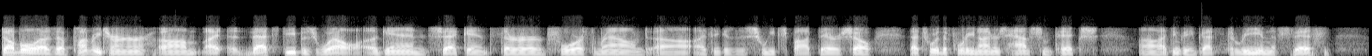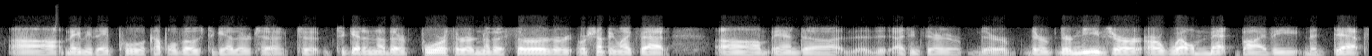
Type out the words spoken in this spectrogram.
double as a punt returner. Um, I, that's deep as well. Again, second, third, fourth round, uh, I think is the sweet spot there. So that's where the 49ers have some picks. Uh, I think they've got three in the fifth. Uh, maybe they pull a couple of those together to to to get another fourth or another third or or something like that. Um, and uh, I think their their their their needs are are well met by the the depth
